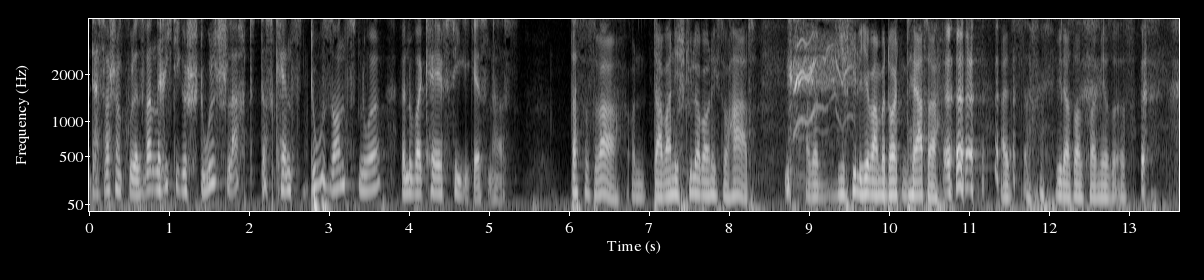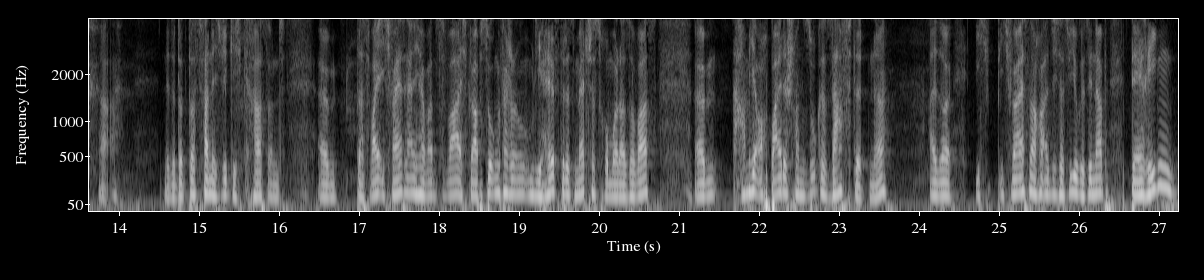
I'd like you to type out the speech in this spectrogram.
das war schon cool. Das war eine richtige Stuhlschlacht. Das kennst du sonst nur, wenn du bei KFC gegessen hast. Das ist wahr. Und da waren die Stühle aber auch nicht so hart. Also die Stühle hier waren bedeutend härter, als wie das sonst bei mir so ist. Ja. Also das, das fand ich wirklich krass und ähm, das war, ich weiß gar nicht mehr, was es war. Ich glaube, so ungefähr schon um die Hälfte des Matches rum oder sowas. Ähm, haben ja auch beide schon so gesaftet, ne? Also ich, ich weiß noch, als ich das Video gesehen habe, der Regen,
